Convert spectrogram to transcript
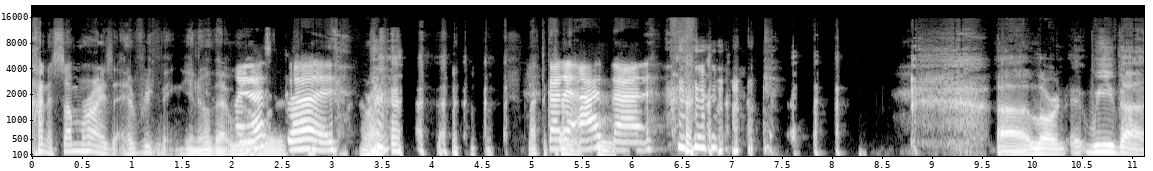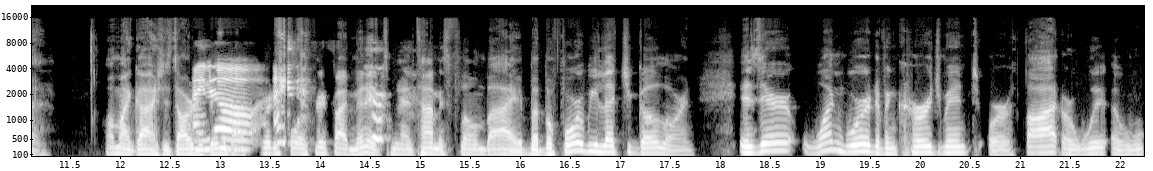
kind of summarize everything, you know, that we that's were good right. Dr. gotta add too. that uh lauren uh, we've uh oh my gosh it's already been about know. 34 35 minutes man time has flown by but before we let you go lauren is there one word of encouragement or thought or wi- a w-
